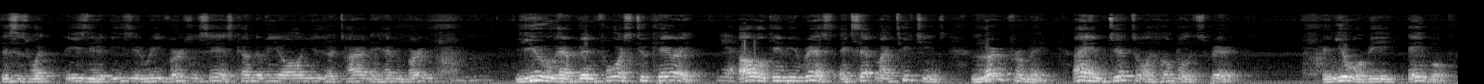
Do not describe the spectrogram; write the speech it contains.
this is what easy to easy to read version says. Come to me, all you that are tired and heavy burdened. You have been forced to carry. Yeah. I will give you rest. Accept my teachings. Learn from me. I am gentle and humble in spirit. And you will be able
